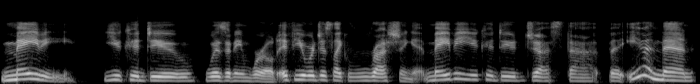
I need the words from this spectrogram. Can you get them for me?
maybe you could do Wizarding World if you were just like rushing it. Maybe you could do just that. But even then,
